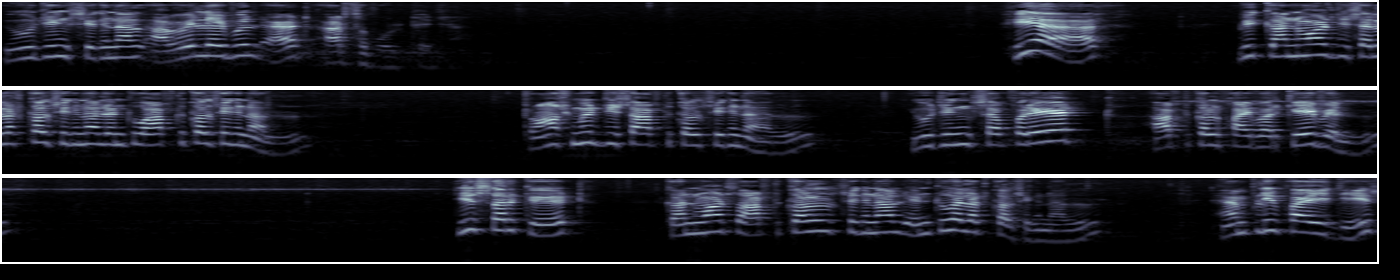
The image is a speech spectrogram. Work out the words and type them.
using signal available at earth voltage. Here we convert this electrical signal into optical signal, transmit this optical signal using separate optical fiber cable. This circuit converts optical signal into electrical signal, amplify this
